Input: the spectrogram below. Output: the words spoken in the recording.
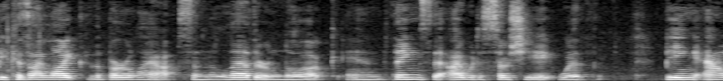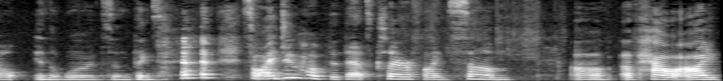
because I like the burlaps and the leather look and things that I would associate with being out in the woods and things. so I do hope that that's clarified some of, of how I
